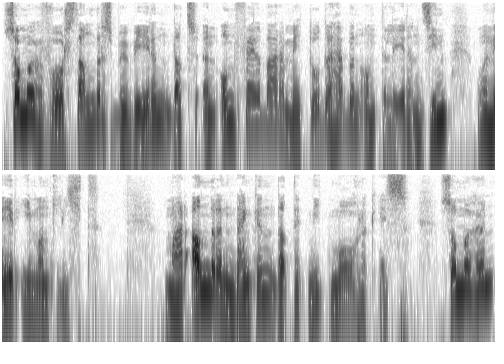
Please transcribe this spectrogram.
Sommige voorstanders beweren dat ze een onfeilbare methode hebben om te leren zien wanneer iemand liegt. Maar anderen denken dat dit niet mogelijk is. Sommigen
